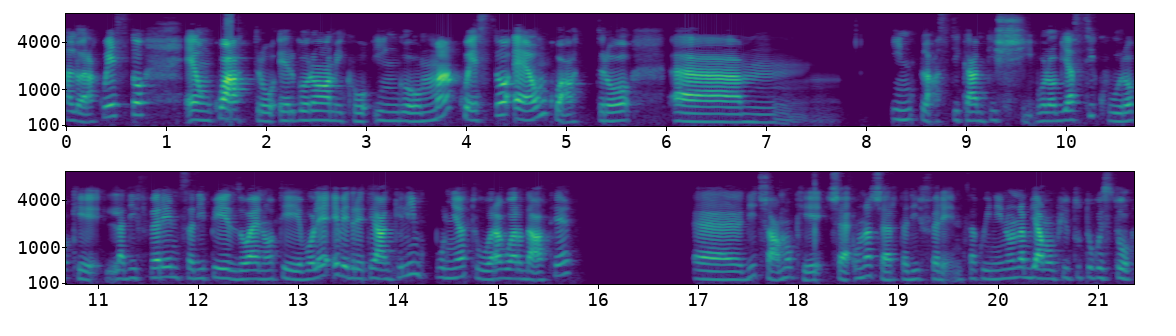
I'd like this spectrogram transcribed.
Allora, questo è un 4 ergonomico in gomma, questo è un 4 ehm, in plastica antiscivolo. Vi assicuro che la differenza di peso è notevole e vedrete anche l'impugnatura, guardate, eh, diciamo che c'è una certa differenza, quindi non abbiamo più tutto questo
